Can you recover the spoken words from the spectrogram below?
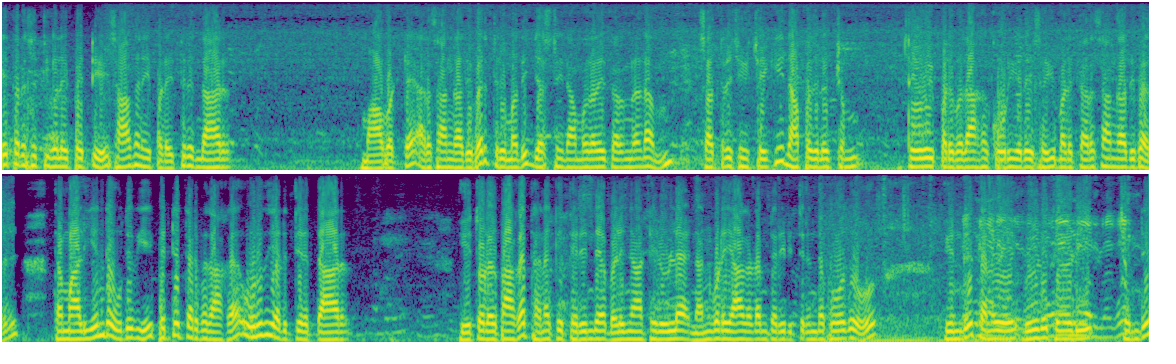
ஏத்தர சக்திகளை பெற்று சாதனை படைத்திருந்தார். மாவட்ட அரசாங்க அதிபர் திருமதி ஜஸ்டினா முரளிதரனிடம் சத்திர சிகிச்சைக்கு நாற்பது லட்சம் தேவைப்படுவதாக கூறியதை செய்யுமடுத்த அரசாங்க அதிபர் தம்மால் இயன்ற உதவியை பெற்றுத்தருவதாக உறுதியளித்திருந்தார். இது தொடர்பாக தனக்கு தெரிந்த வெளிநாட்டில் உள்ள நன்கொடையாளரிடம் தெரிவித்திருந்த போது இன்று தனது வீடு தேடி சென்று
